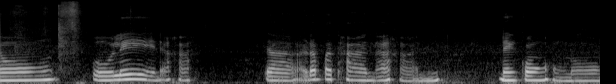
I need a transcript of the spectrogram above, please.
น้องโอเล่นะคะ จะรับประทานอาหารในกองของน้อง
